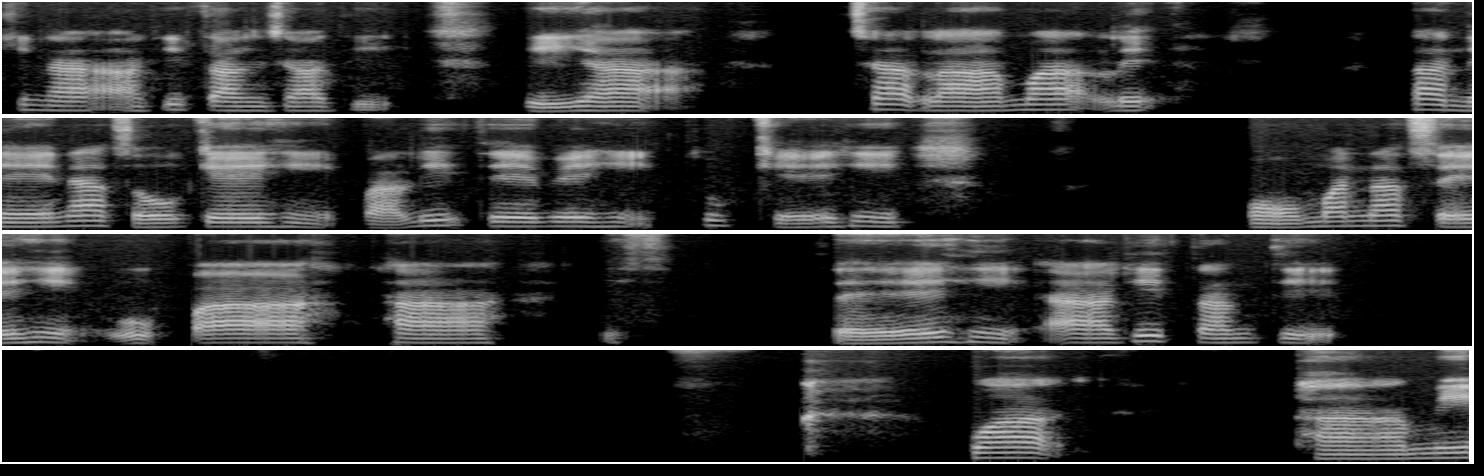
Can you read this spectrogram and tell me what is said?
กินาอาทิตังชาติติยาชาลามะเลตาเนนะโสเกหิปาริเทเวหิทุเขหิโหมนัสเสหิอุปาทา หิอาทิตันติวะทามิ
